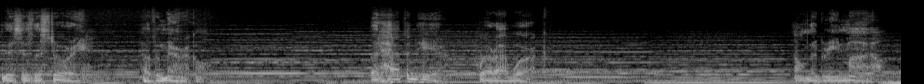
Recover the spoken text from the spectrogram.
This is the story of a miracle that happened here where I work on the Green Mile.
